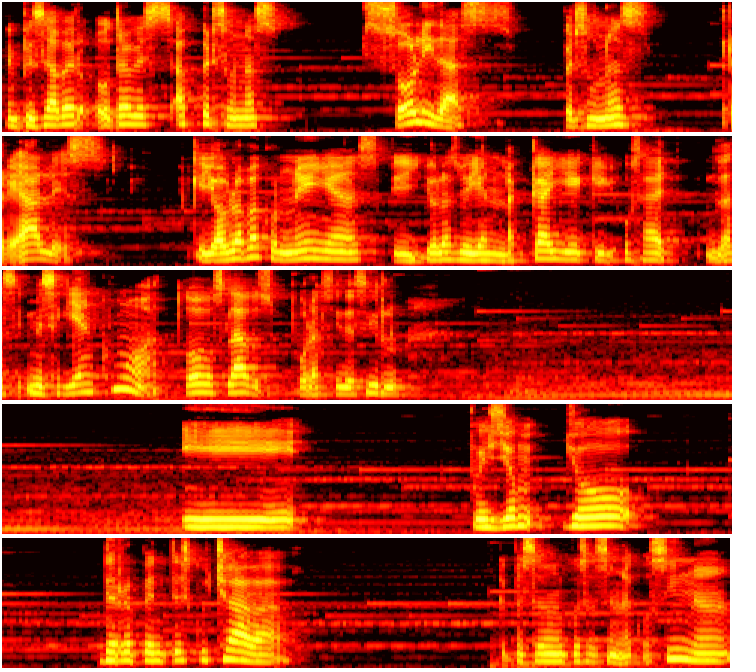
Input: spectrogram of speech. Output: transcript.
Empecé a ver otra vez a personas sólidas, personas reales, que yo hablaba con ellas, que yo las veía en la calle, que, o sea, me seguían como a todos lados, por así decirlo. Y pues yo, yo de repente escuchaba que pasaban cosas en la cocina.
